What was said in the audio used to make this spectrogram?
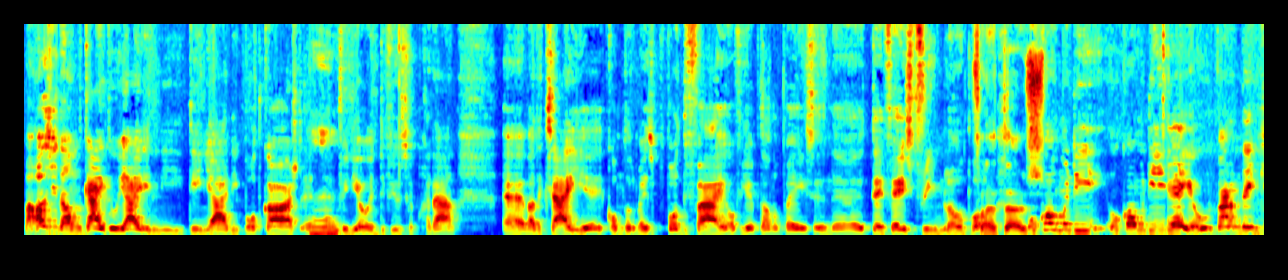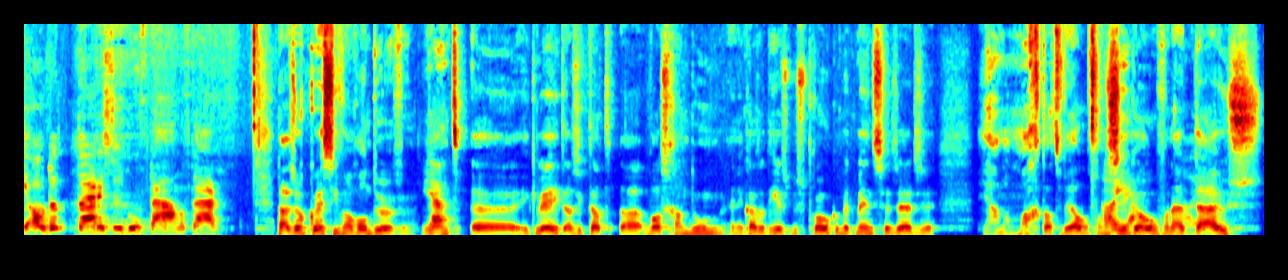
maar als je dan kijkt hoe jij in die tien jaar die podcast en Mhm. video-interviews hebt gedaan. Eh, wat ik zei, je komt dan opeens op Spotify of je hebt dan opeens een eh, tv-stream lopen. Vanuit thuis. Hoe komen die, hoe komen die ideeën? Hoe, waarom denk je, oh, dat, daar is dus behoefte aan? Of daar, Nou, het is ook een kwestie van gewoon durven. Ja. Want eh, ik weet, als ik dat was gaan doen en ik had het eerst besproken met mensen, zeiden ze: Ja, maar mag dat wel? Van Oh, ja. Ziggo, vanuit Oh, ja. thuis.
